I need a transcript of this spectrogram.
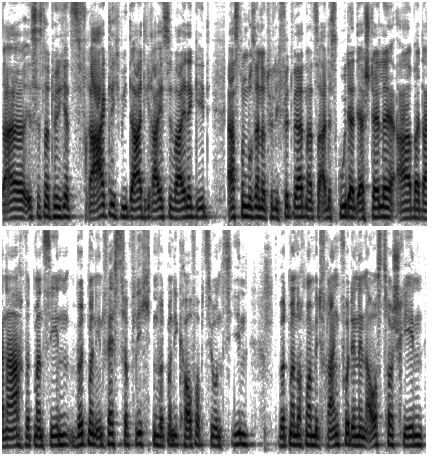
da ist es natürlich jetzt fraglich, wie da die Reise weitergeht. Erstmal muss er natürlich fit werden, also alles Gute an der Stelle, aber danach wird man sehen, wird man ihn fest verpflichten, wird man die Kaufoption ziehen, wird man nochmal mit Frankfurt in den Austausch gehen,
